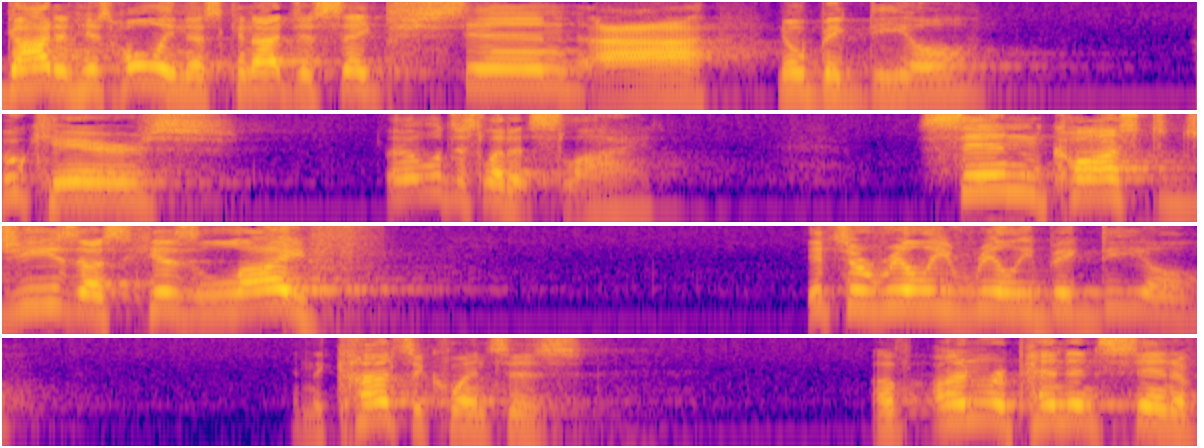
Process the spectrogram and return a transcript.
God in His holiness cannot just say, sin, ah, no big deal. Who cares? Uh, we'll just let it slide. Sin cost Jesus his life. It's a really, really big deal and the consequences of unrepentant sin, of,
